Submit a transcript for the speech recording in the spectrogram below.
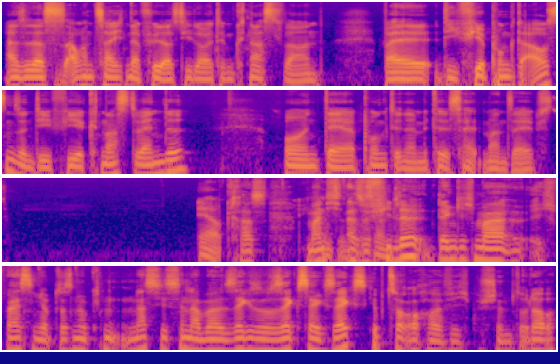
Also das ist auch ein Zeichen dafür, dass die Leute im Knast waren. Weil die vier Punkte außen sind die vier Knastwände und der Punkt in der Mitte ist halt man selbst. Ja, Krass. Manch, also viele, denke ich mal, ich weiß nicht, ob das nur Knassis sind, aber so 666 gibt es auch häufig bestimmt, oder?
